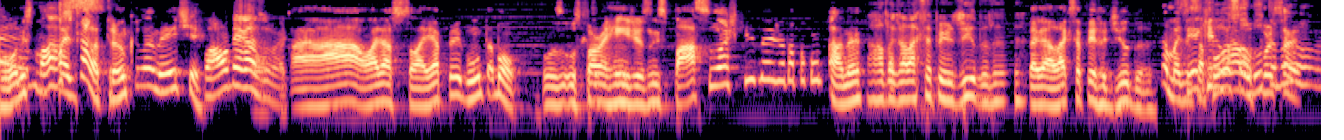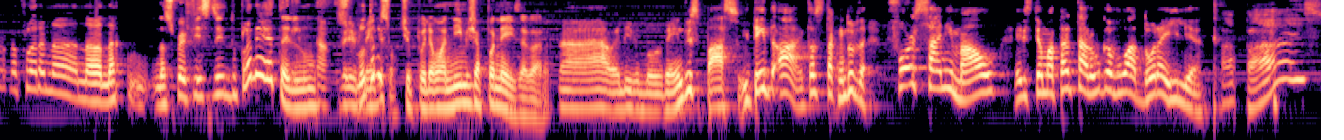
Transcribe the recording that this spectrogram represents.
voa no espaço, mas- cara, tranquilamente. Qual Megazord? Ah, olha só, aí a pergunta, bom, os, os Power Rangers no espaço, acho que né, já dá pra contar, né? Ah, da galáxia perdida, né? Da galáxia perdida. Não, mas Tem essa aquele porra só o luta Força- na, na, flora, na, na, na, na superfície do planeta. Ele não, Não, ele luta vem no Tipo, ele é um anime japonês agora. Ah, ele vem do espaço. E tem. Ah, então você tá com dúvida? Força Animal, eles têm uma tartaruga voadora ilha. Rapaz.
